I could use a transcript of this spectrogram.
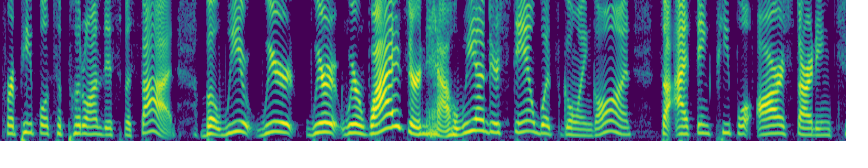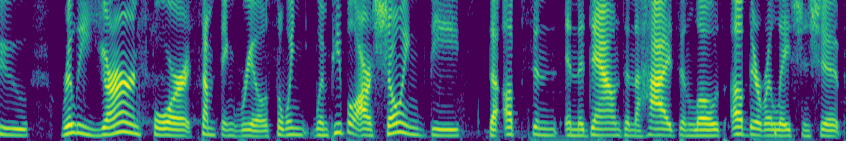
for people to put on this facade. But we're we're we're we're wiser now. We understand what's going on. So I think people are starting to really yearn for something real. So when when people are showing the the ups and, and the downs and the highs and lows of their relationship,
